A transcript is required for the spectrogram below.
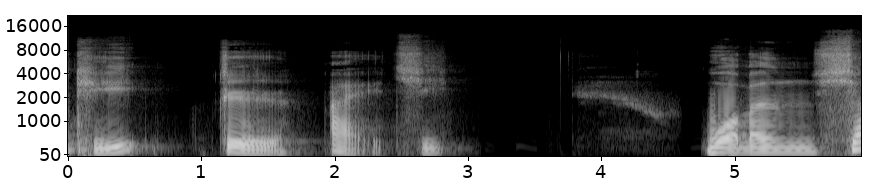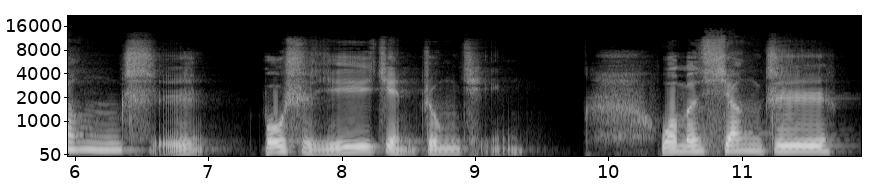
题致爱妻。我们相识不是一见钟情，我们相知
